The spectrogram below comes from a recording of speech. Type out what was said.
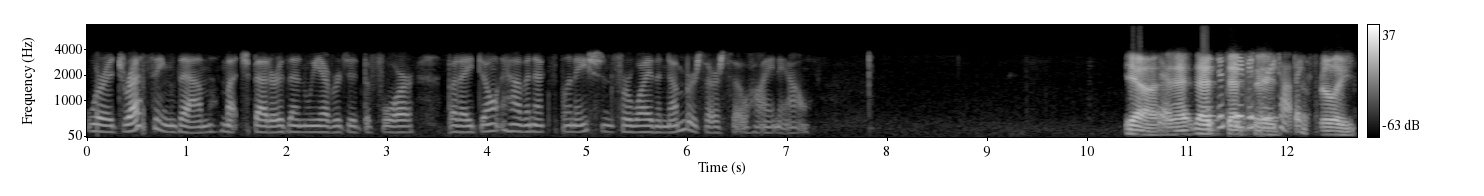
We're addressing them much better than we ever did before, but I don't have an explanation for why the numbers are so high now. Yeah, There. and that, that that's a, really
